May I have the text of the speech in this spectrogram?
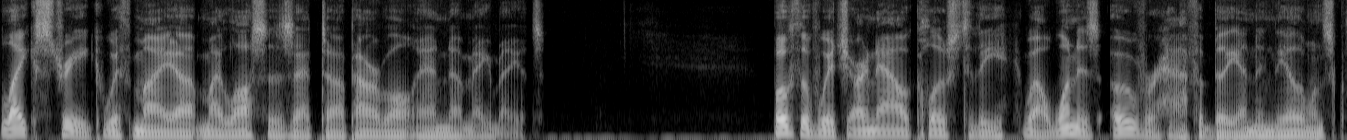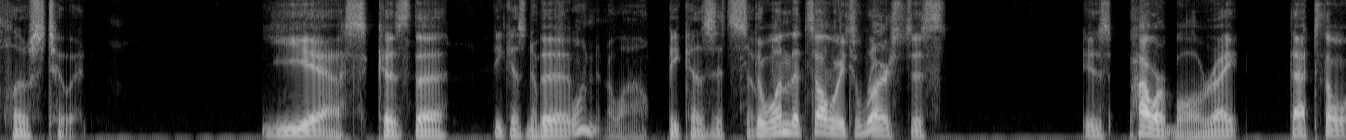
like streak with my uh, my losses at uh, Powerball and uh, Mega Millions. Both of which are now close to the well, one is over half a billion and the other one's close to it yes, because the because nobody's The- won in a while because it's so the one that's always first is is Powerball, right? That's the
